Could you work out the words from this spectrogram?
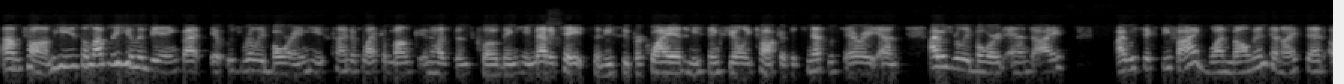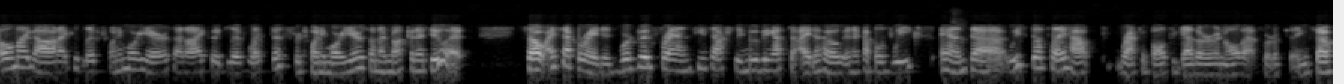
um, Tom. He's a lovely human being, but it was really boring. He's kind of like a monk in husband's clothing. He meditates and he's super quiet, and he thinks you only talk if it's necessary. And I was really bored, and I I was 65 one moment and I said, oh my God, I could live 20 more years and I could live like this for 20 more years and I'm not going to do it. So I separated. We're good friends. He's actually moving up to Idaho in a couple of weeks, and uh, we still play house racquetball together and all that sort of thing. So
